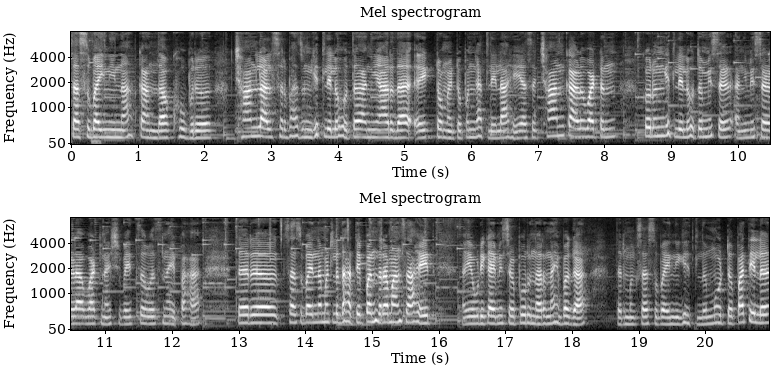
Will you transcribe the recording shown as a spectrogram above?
सासूबाईंनी ना कांदा खोबरं छान लालसर भाजून घेतलेलं होतं आणि अर्धा एक टोमॅटो पण घातलेला आहे. असं छान काळं वाटण करून घेतलेलं होतं मिसळ आणि मिसळला वाटण्याशिवाय चवच नाही पहा. तर सासूबाईंना म्हटलं दहा ते पंधरा माणसं आहेत. एवढी काय मिसळ पुरणार नाही बघा. तर मग सासूबाईंनी घेतलं मोठं पातेलं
